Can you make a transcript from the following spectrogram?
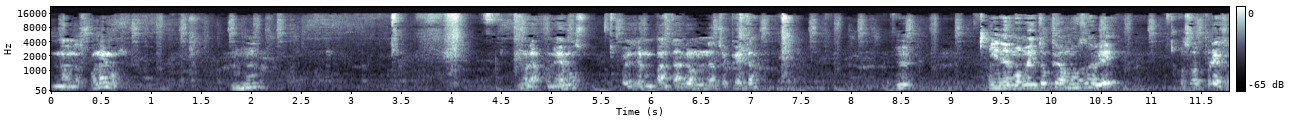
no nos ponemos. Nos la ponemos, puede ser un pantalón, una chaqueta. Y en el momento que vamos a salir, oh sorpresa,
